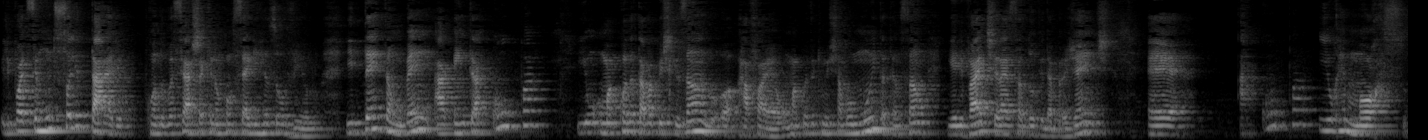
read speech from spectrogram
Ele pode ser muito solitário quando você acha que não consegue resolvê-lo. E tem também, a, entre a culpa e uma, quando eu estava pesquisando, Rafael, uma coisa que me chamou muita atenção, e ele vai tirar essa dúvida para gente, é a culpa e o remorso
